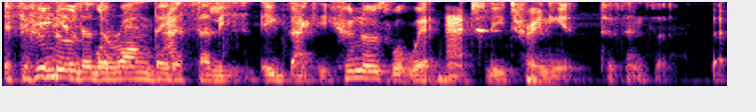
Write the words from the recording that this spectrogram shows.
if you feed it the, the wrong data actually, set. Exactly. Who knows what we're actually training it to censor? there.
